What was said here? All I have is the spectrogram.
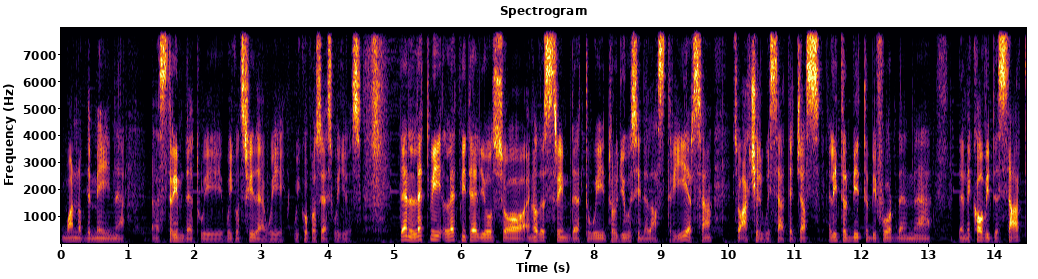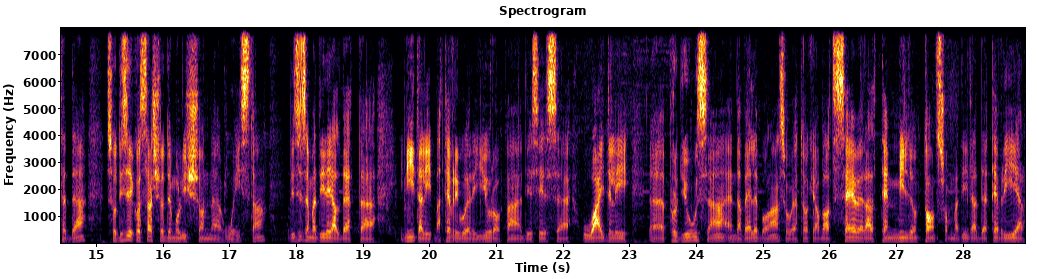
one of the main uh, stream that we, we consider, we, we co-process, we use. Then let me let me tell you also another stream that we introduced in the last three years. Huh? So actually we started just a little bit before then uh, then the COVID started. Uh? So this is a construction demolition uh, waste. Huh? This is a material that uh, in Italy, but everywhere in Europe, uh, this is uh, widely uh, produced uh, and available. so we are talking about several 10 million tons of material that every year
